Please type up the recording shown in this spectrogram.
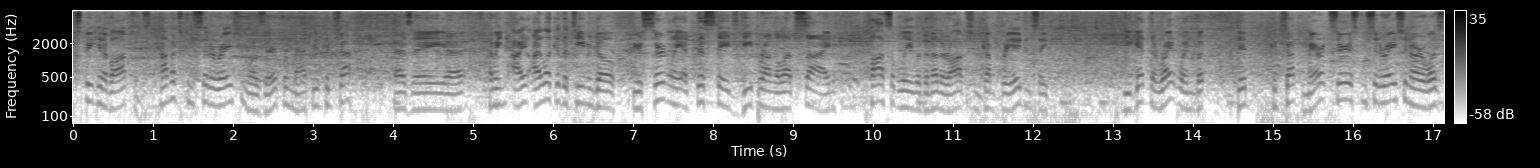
Speaking of options, how much consideration was there for Matthew Tkachuk as a? Uh, I mean, I, I look at the team and go, you're certainly at this stage deeper on the left side, possibly with another option come free agency you get the right wing, but did Tkachuk merit serious consideration, or was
